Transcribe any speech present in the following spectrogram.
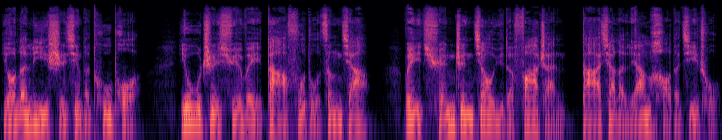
有了历史性的突破，优质学位大幅度增加，为全镇教育的发展打下了良好的基础。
